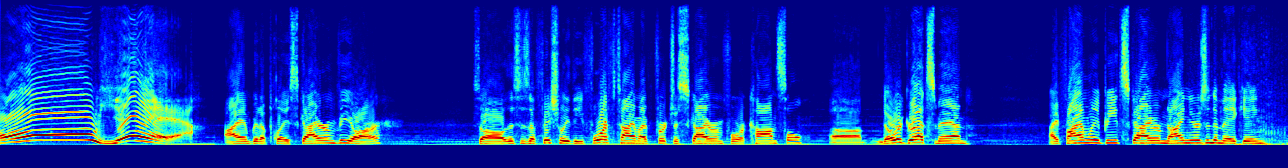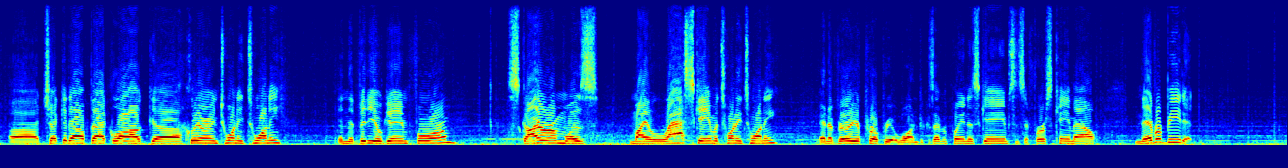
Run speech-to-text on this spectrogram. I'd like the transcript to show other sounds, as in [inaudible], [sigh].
Oh, yeah! I am going to play Skyrim VR. So, this is officially the fourth time I've purchased Skyrim for a console. Uh, no regrets, man. I finally beat Skyrim nine years in the making. Uh, check it out, backlog uh, clearing 2020 in the video game forum. Skyrim was my last game of 2020 and a very appropriate one because I've been playing this game since it first came out. Never beat it.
